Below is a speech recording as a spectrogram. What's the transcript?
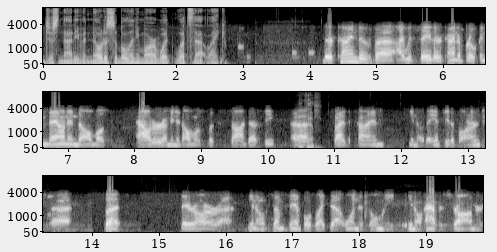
just not even noticeable anymore? What what's that like? they're kind of uh, I would say they're kind of broken down into almost powder. I mean, it almost looks sawdusty uh, by the time you know they empty the barns. Uh, but there are uh, you know some samples like that one that's only you know half as strong or,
